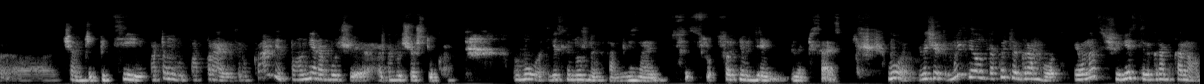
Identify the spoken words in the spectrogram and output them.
э, чат GPT, потом его поправить руками, вполне рабочая, рабочая штука. Вот, если нужно их там, не знаю, сотню в день написать. Вот, значит, мы сделали такой телеграм-бот. И у нас еще есть телеграм-канал.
